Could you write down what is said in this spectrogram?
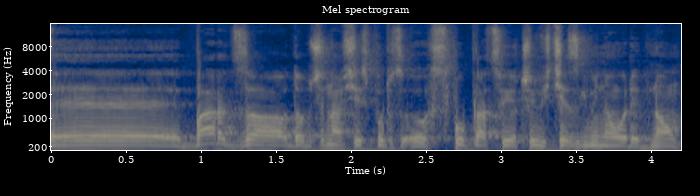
E, bardzo dobrze nam się współpracuje oczywiście z Gminą Rybną, e,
